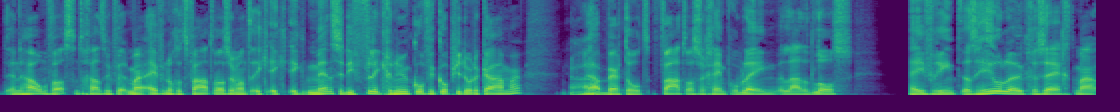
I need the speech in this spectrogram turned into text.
en hou hem vast, want we gaan natuurlijk verder. Maar even nog het vaatwasser, want ik, ik, ik, mensen die flikkeren nu een koffiekopje door de kamer. Ja, Ja, Bertolt, vaatwasser geen probleem, laat het los. Hé hey vriend, dat is heel leuk gezegd, maar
